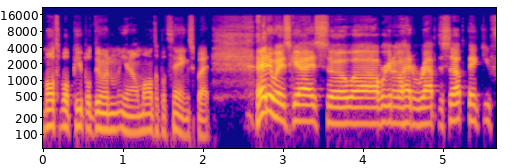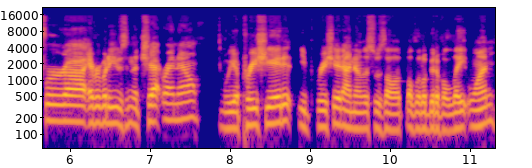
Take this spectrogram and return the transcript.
multiple people doing, you know, multiple things. But, anyways, guys, so uh, we're gonna go ahead and wrap this up. Thank you for uh, everybody who's in the chat right now. We appreciate it. You appreciate it. I know this was a, a little bit of a late one.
